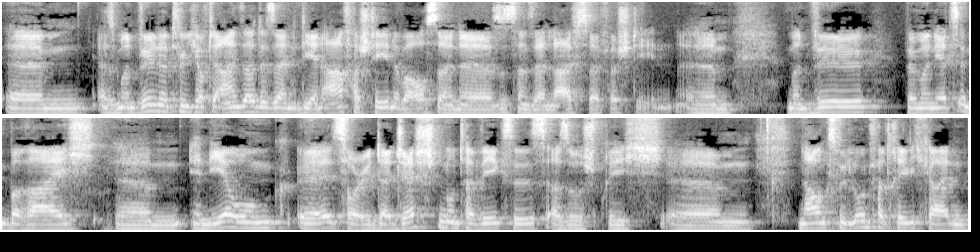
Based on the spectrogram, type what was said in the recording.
ähm, also man will natürlich auf der einen Seite seine DNA verstehen, aber auch seine, sozusagen seinen Lifestyle verstehen. Ähm, man will, wenn man jetzt im Bereich ähm, Ernährung, äh, sorry, Digestion unterwegs ist, also sprich ähm, Nahrungsmittelunverträglichkeiten,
